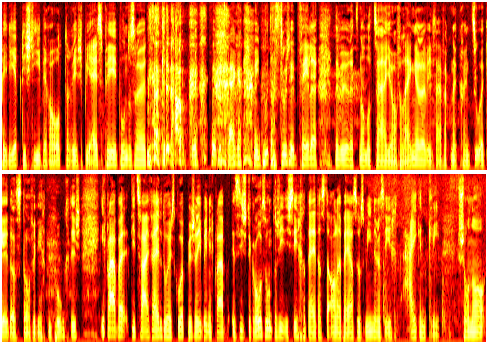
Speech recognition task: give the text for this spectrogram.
beliebteste Berater ist bei SP-Bundesräten. Ja, genau. würde ich sagen, wenn du das tust empfehlen, dann würde es nochmal zehn Jahre verlängern, weil es einfach nicht können zugeben dass da vielleicht ein Punkt ist. Ich glaube, die zwei Fälle, du hast es gut beschrieben, ich glaube, es ist der große Unterschied ist sicher der, dass der Alain Berse aus meiner Sicht eigentlich schon noch,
